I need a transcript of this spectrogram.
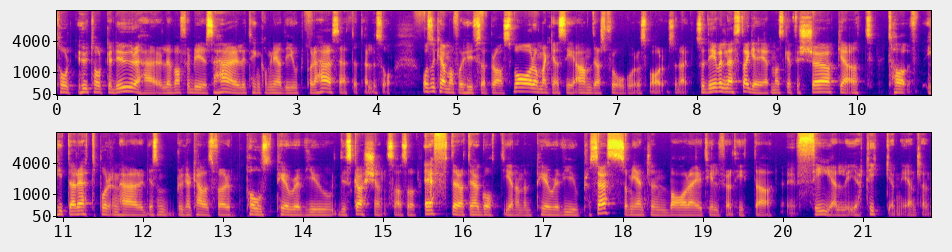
Tol hur tolkar du det här? Eller varför blir det så här? Eller tänk om ni hade gjort på det här sättet eller så. Och så kan man få hyfsat bra svar och man kan se andras frågor och svar och sådär. Så det är väl nästa grej, att man ska försöka att ta, hitta rätt på den här, det som brukar kallas för post peer review discussions. Alltså efter att det har gått genom en peer review process som egentligen bara är till för att hitta eh, fel i artikeln egentligen.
